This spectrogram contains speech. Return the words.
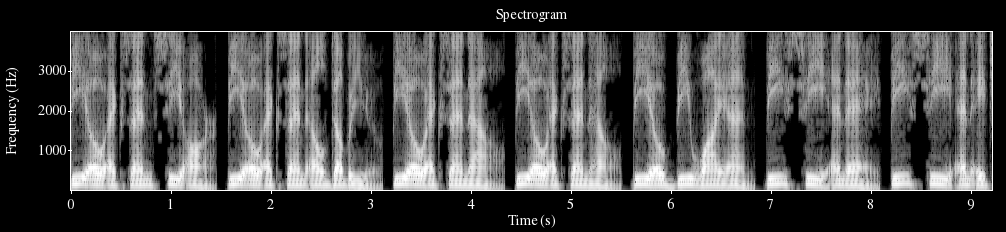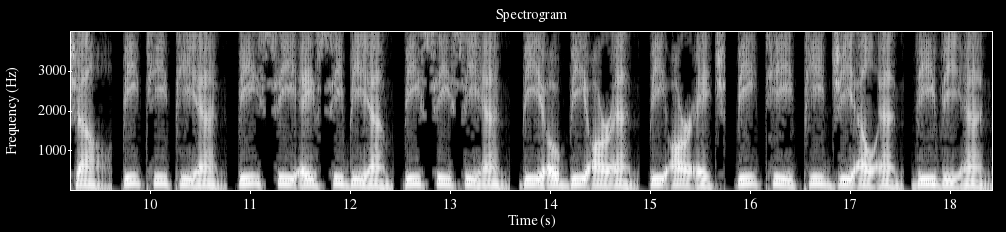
BOXNCR, BOXNLW, BOXNL, BOXNL, BOBYN, BCNA, BC BNHL, BTPN, BCACBM, BCCN, BOBRN, BRH, BTPGLN, VVN.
